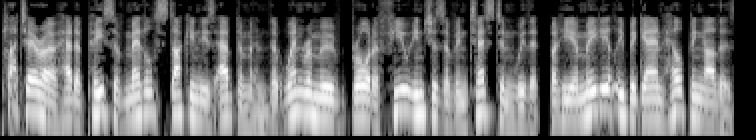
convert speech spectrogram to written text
Platero had a piece of metal stuck in his abdomen that when removed brought a few inches of intestine with it, but he immediately began helping others.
